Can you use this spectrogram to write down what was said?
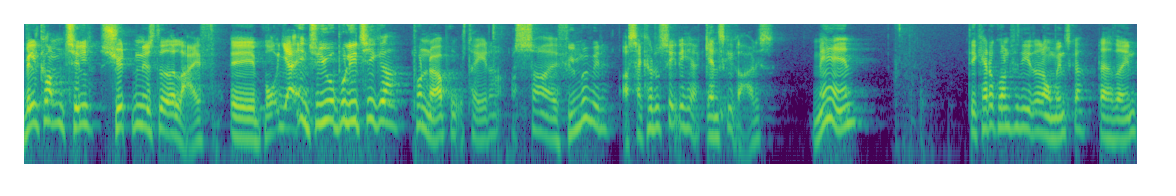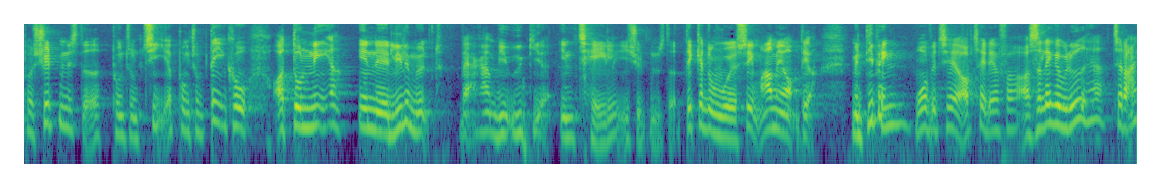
Velkommen til Sjøtministeriet Live, øh, hvor jeg interviewer politikere på Nørrebro Teater, og så øh, filmer vi det, og så kan du se det her ganske gratis. Men det kan du kun, fordi der er nogle mennesker, der har været inde på sjøtministeriet.10.dk og donerer en øh, lille mønt, hver gang vi udgiver en tale i Sjøtministeriet. Det kan du øh, se meget mere om der. Men de penge bruger vi til at optage derfor, og så lægger vi det ud her til dig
